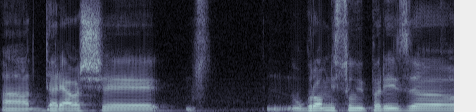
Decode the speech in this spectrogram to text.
а, даряваше огромни суми пари за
